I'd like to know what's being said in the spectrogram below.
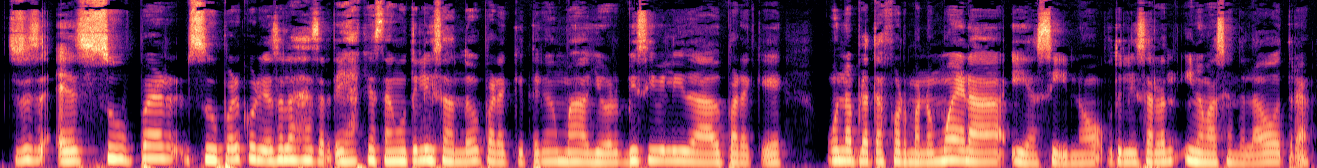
Entonces es súper, súper curioso las estrategias que están utilizando para que tengan mayor visibilidad, para que una plataforma no muera y así, ¿no? Utilizar la innovación de la otra.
